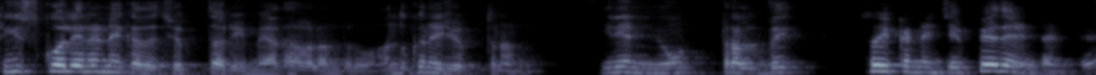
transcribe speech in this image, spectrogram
తీసుకోలేరనే కదా చెప్తారు ఈ మేధావులందరూ. అందుకనే చెప్తున్నాను. ఇది న్యూట్రల్ వే. సో ఇక్కడ నేను చెప్పేది ఏంటంటే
